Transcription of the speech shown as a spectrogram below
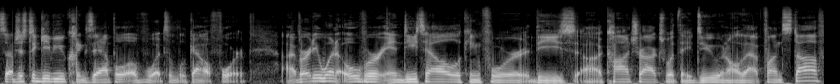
So just to give you an example of what to look out for, I've already went over in detail looking for these uh, contracts, what they do, and all that fun stuff.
